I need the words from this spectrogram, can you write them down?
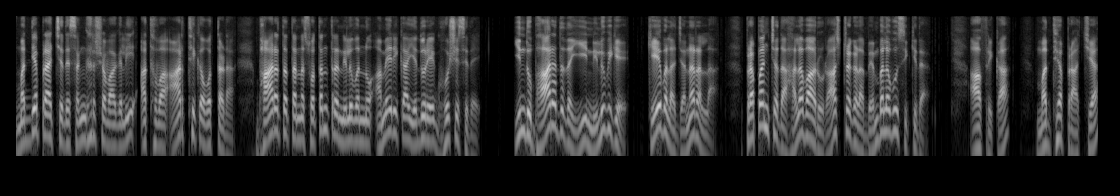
ಮಧ್ಯಪ್ರಾಚ್ಯದ ಸಂಘರ್ಷವಾಗಲಿ ಅಥವಾ ಆರ್ಥಿಕ ಒತ್ತಡ, ಭಾರತ ತನ್ನ ಸ್ವತಂತ್ರ ನಿಲುವನ್ನು ಅಮೆರಿಕ ಎದುರೇ ಘೋಷಿಸಿದೆ. ಇಂದು ಭಾರತದ ಈ ನಿಲುವಿಗೆ ಕೇವಲ ಜನರಲ್ಲ, ಪ್ರಪಂಚದ ಹಲವಾರು ರಾಷ್ಟ್ರಗಳ ಬೆಂಬಲವೂ ಸಿಕ್ಕಿದೆ. ಆಫ್ರಿಕಾ, ಮಧ್ಯಪ್ರಾಚ್ಯ,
